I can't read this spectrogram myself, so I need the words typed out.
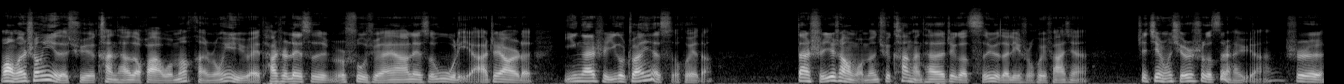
望文生义的去看它的话，我们很容易以为它是类似比如数学呀、类似物理啊这样的，应该是一个专业词汇的。但实际上，我们去看看它的这个词语的历史，会发现，这金融其实是个自然语言，是，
